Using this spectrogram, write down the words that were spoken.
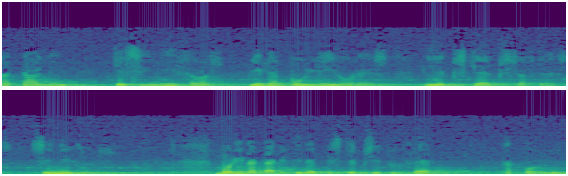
να κάνει και συνήθως είναι πολύ ωραίες οι επισκέψεις αυτές συνήθως. Μπορεί να κάνει την επίσκεψή του δε ακόμη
